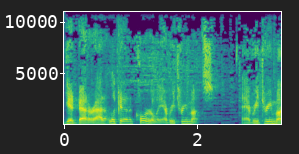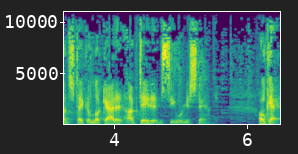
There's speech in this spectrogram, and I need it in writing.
get better at it, look at it quarterly, every three months. Every three months, take a look at it, update it, and see where you stand. Okay.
